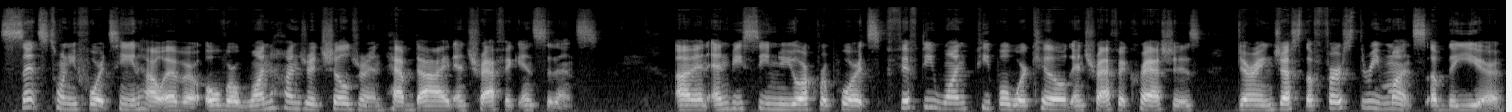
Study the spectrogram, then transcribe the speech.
Since 2014, however, over 100 children have died in traffic incidents. Uh, and NBC New York reports 51 people were killed in traffic crashes during just the first three months of the year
